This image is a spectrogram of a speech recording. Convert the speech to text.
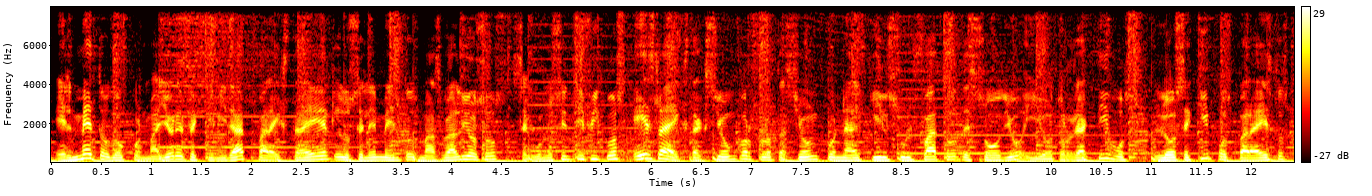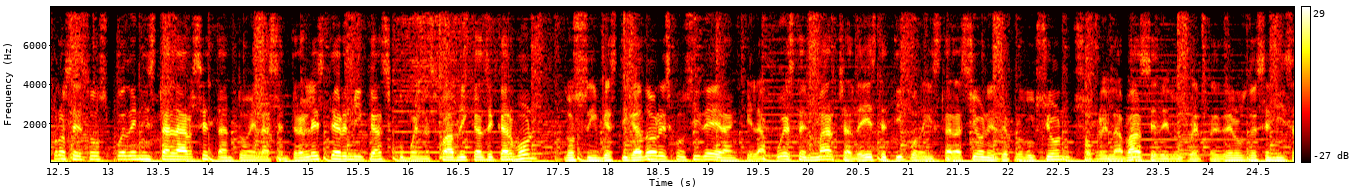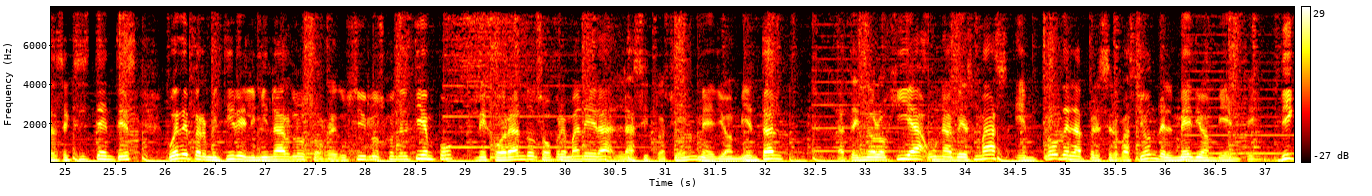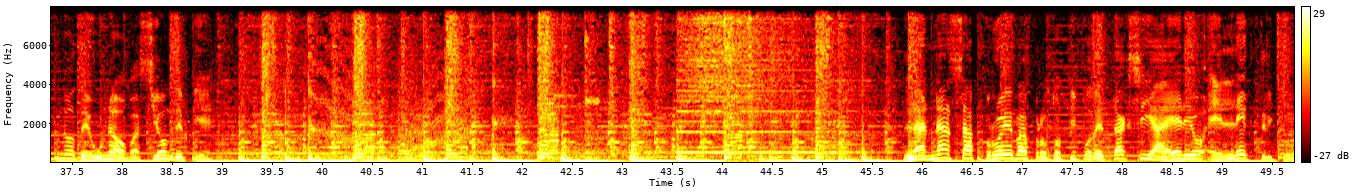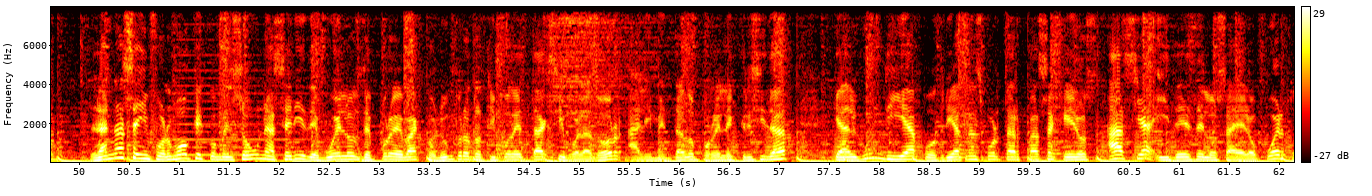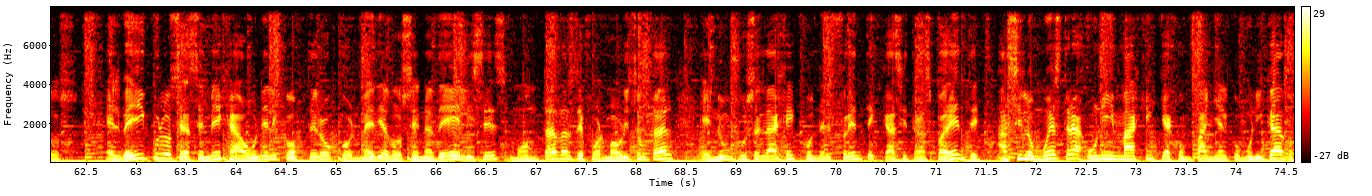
El método con mayor efectividad para extraer los elementos más valiosos, según los científicos, es la extracción por flotación con alquil sulfato de sodio y otros reactivos. Los equipos para estos procesos pueden instalarse tanto en las centrales térmicas como en las fábricas de carbón. Los investigadores consideran que la puesta en marcha de este tipo de instalaciones de producción sobre la base de los vertederos de cenizas existentes puede permitir eliminarlos o reducirlos con el tiempo, mejorando sobremanera la situación medioambiental. La tecnología, una vez más, en pro de la preservación del medio ambiente, digno de una ovación de pie. La NASA prueba prototipo de taxi aéreo eléctrico. La NASA informó que comenzó una serie de vuelos de prueba con un prototipo de taxi volador alimentado por electricidad que algún día podría transportar pasajeros hacia y desde los aeropuertos. El vehículo se asemeja a un helicóptero con media docena de hélices montadas de forma horizontal en un fuselaje con el frente casi transparente. Así lo muestra una imagen que acompaña el comunicado.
